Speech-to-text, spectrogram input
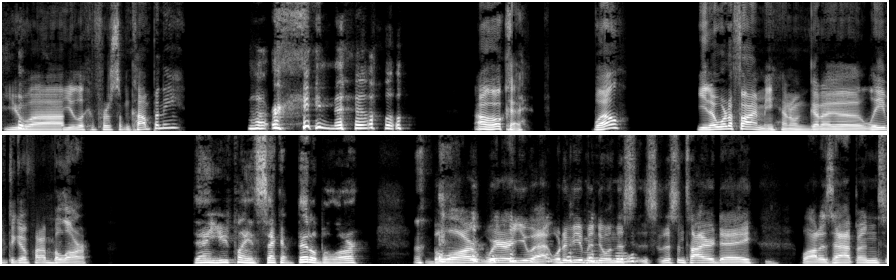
You uh, you looking for some company? not right now. Oh, okay. Well, you know where to find me, and I'm gonna uh, leave to go find Balar. Dang, you playing second fiddle, Balar. Balar, where are you at? What have you been doing this this, this entire day? A lot has happened.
